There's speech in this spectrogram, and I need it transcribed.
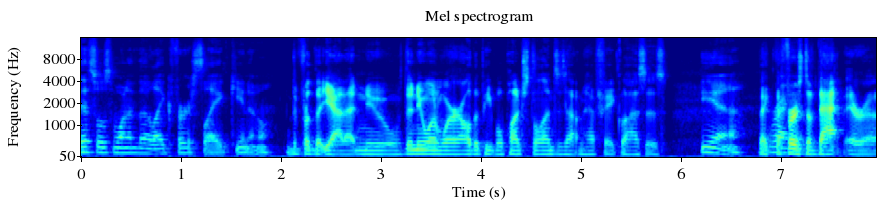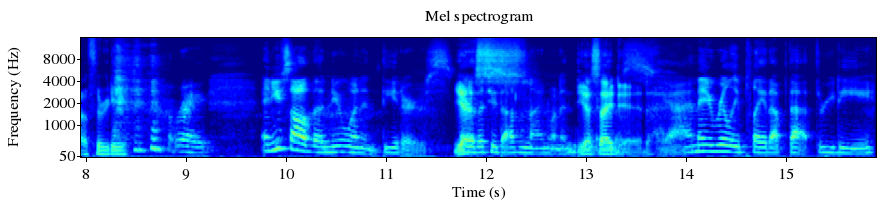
this was one of the like first like you know For the yeah, that new the new one where all the people punch the lenses out and have fake glasses, yeah like the first of that era of 3D. right. And you saw the new one in theaters. Or the 2009 one in theaters. Yes, I did. Yeah, and they really played up that 3D.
